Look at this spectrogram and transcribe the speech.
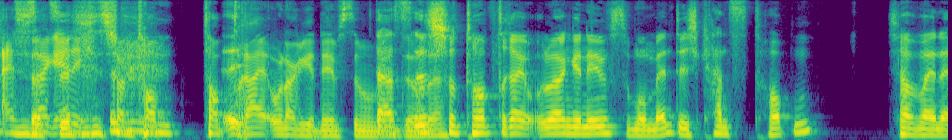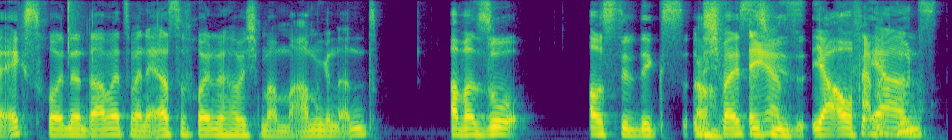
Also, sag ehrlich, ist schon Top, Top 3 unangenehmste Momente, Das oder? ist schon Top 3 unangenehmste Momente. Ich kann es toppen. Ich habe meine Ex-Freundin damals, meine erste Freundin, habe ich mal Mom genannt. Aber so aus dem Nix. Und Auf ich weiß nicht, wie Ernst? sie. Ja, auf Aber Ernst. gut,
